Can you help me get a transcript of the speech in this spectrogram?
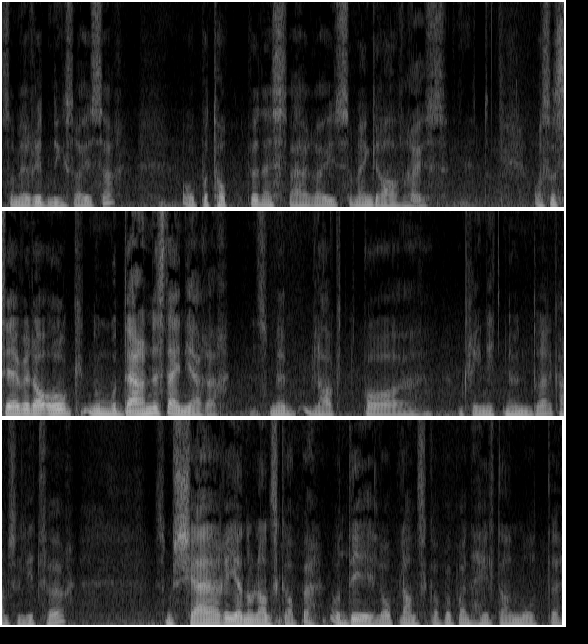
som er rydningsrøyser. Og på toppen er svær røys, som er en gravrøys. Og så ser vi da òg noen moderne steingjerder, som er lagd på eh, omkring 1900, kanskje litt før som skjærer gjennom landskapet og deler opp landskapet på en helt annen måte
